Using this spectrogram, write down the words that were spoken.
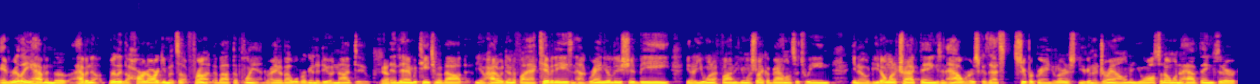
and really having the having the, really the hard arguments up front about the plan, right? About what we're going to do and not do. Yeah. And then we teach them about you know how to identify activities and how granular you should be. You know, you want to find you want to strike a balance between you know you don't want to track things in hours because that's super granular. You're going to drown, and you also don't want to have things that are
